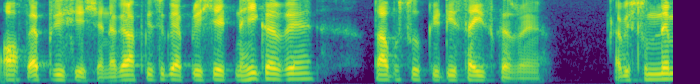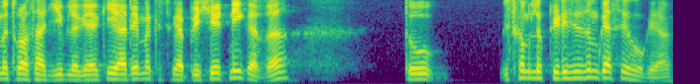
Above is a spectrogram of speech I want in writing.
ऑफ़ एप्रिसिएशन अगर आप किसी को अप्रिशिएट नहीं कर रहे हैं तो आप उसको क्रिटिसाइज कर रहे हैं। अभी सुनने में थोड़ा सा अजीब लगेगा कि अरे, मैं किसी को अप्रिशिएट नहीं कर रहा। तो इसका मतलब क्रिटिसिज्म कैसे हो गया?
